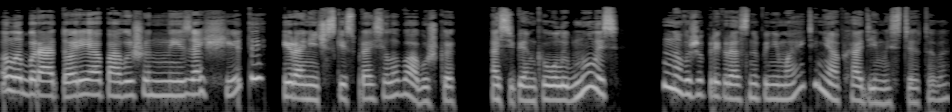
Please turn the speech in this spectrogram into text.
«Лаборатория повышенной защиты?» — иронически спросила бабушка. Осипенко улыбнулась. «Но вы же прекрасно понимаете необходимость этого».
